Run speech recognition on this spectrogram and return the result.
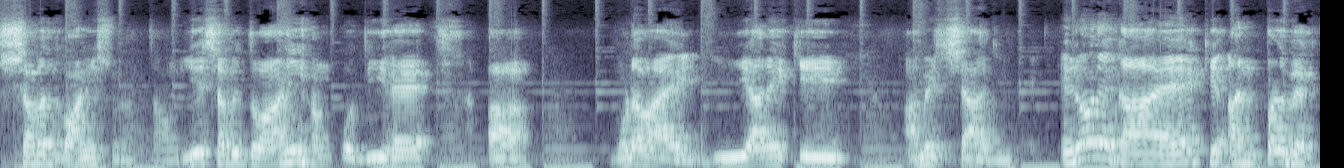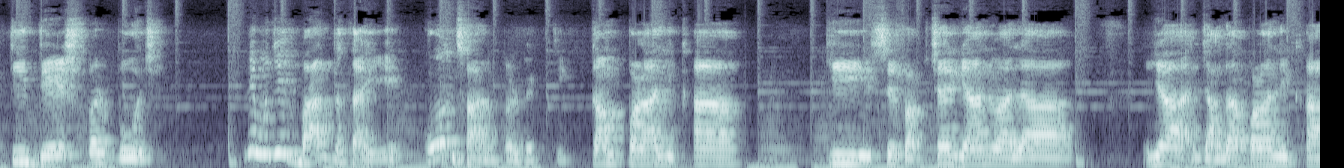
शब्द वाणी सुनाता हूँ। ये शब्द वाणी हमको दी है मोटा भाई यानी कि अमित शाह जी। इन्होंने कहा है कि अनपढ़ व्यक्ति देश पर बोझ नहीं मुझे एक बात बताइए, कौन सा अनपढ़ व्यक्ति? कम पढ़ा लिखा कि सिर्फ़ अक्षर ज्ञान वाला? या ज़्यादा पढ़ा लिखा?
